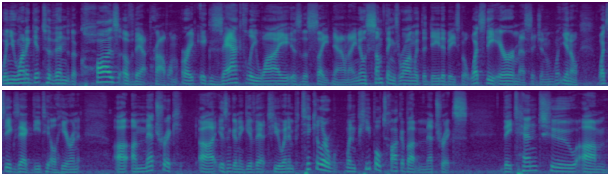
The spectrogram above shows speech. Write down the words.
When you want to get to then to the cause of that problem, all right, exactly why is the site down? I know something's wrong with the database, but what's the error message and you know, what's the exact detail here? And uh, a metric uh, isn't going to give that to you. And in particular, when people talk about metrics, they tend to um,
